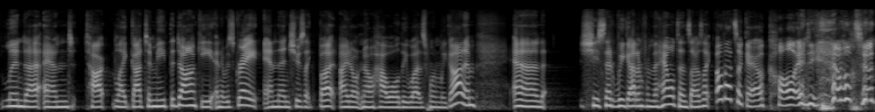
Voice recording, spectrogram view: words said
Linda and talked like got to meet the donkey and it was great. And then she was like, but I don't know how old he was when we got him. And she said we got him from the Hamiltons. I was like, oh, that's okay. I'll call Andy Hamilton.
